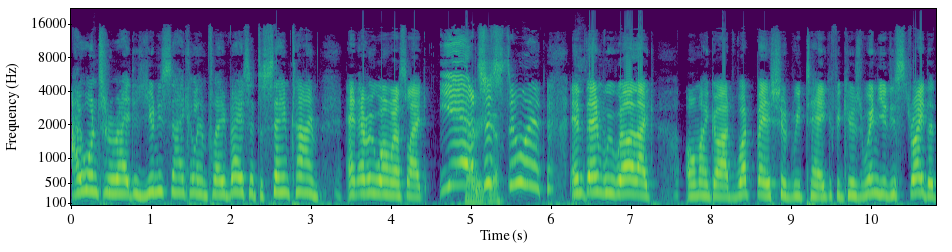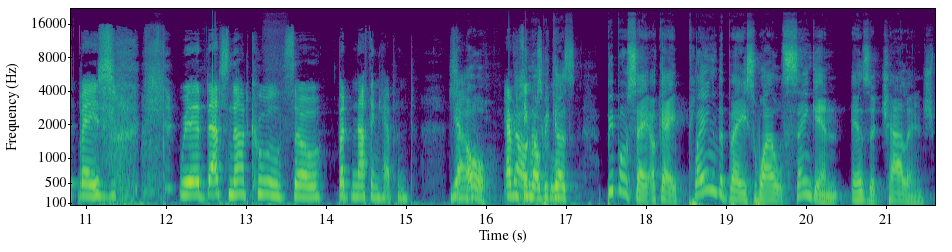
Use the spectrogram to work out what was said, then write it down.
I want to ride a unicycle and play bass at the same time. And everyone was like, Yeah, just do it. And then we were like. Oh my god, what base should we take? Because when you destroy that base, we that's not cool. So, but nothing happened. yeah. So, Oh, everything no, no, was cool. because people say, okay, playing the bass while singing is a challenge,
